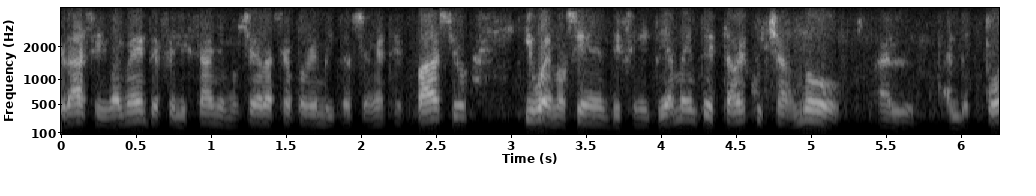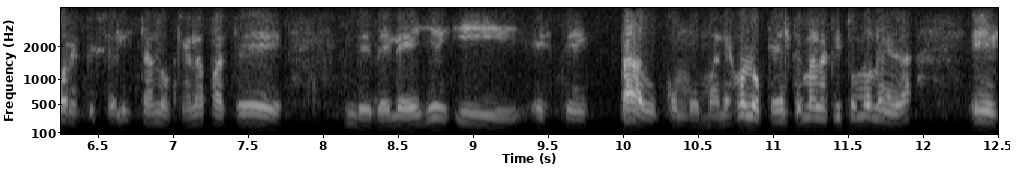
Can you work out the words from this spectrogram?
Gracias, igualmente, feliz año. Muchas gracias por la invitación a este espacio. Y bueno, sí, definitivamente estaba escuchando al, al doctor especialista en lo que es la parte de, de, leyes y, este, claro, como manejo lo que es el tema de la criptomoneda, eh,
